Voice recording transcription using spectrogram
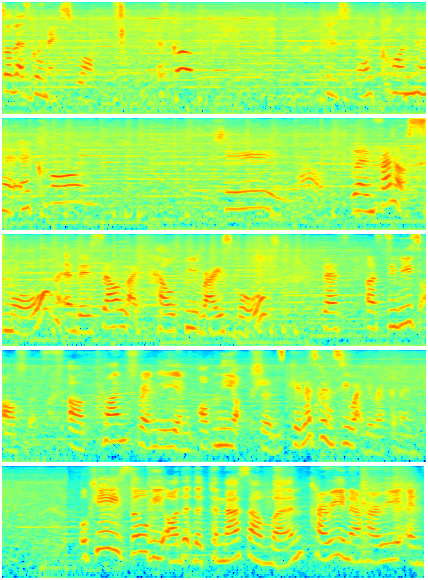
So let's go and explore. Let's go! There's aircon eh, aircon! Gee, wow. We're in front of Smol and they sell like healthy rice bowls. There's a series of uh, plant-friendly and omni options. Okay, let's go and see what they recommend. Okay, so we ordered the kana salmon, curry in a hurry, and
